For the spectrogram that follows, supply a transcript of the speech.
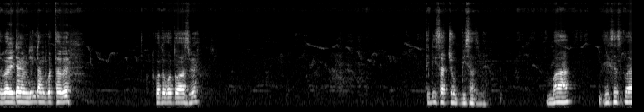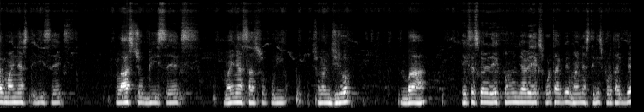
তো এবার এটাকে মিডিল টার্ম করতে হবে। কত কত আসবে? তিরিশ আর চব্বিশ আসবে। বা এক্স স্কোয়ার মাইনাস তিরিশ এক্স প্লাস চব্বিশ এক্স মাইনাস সাতশো কুড়ি সমান জিরো। বা এক্স স্কোয়ারের এক্স কমন যাবে, এক্স পড়ে থাকবে, মাইনাস তিরিশ পড়ে থাকবে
